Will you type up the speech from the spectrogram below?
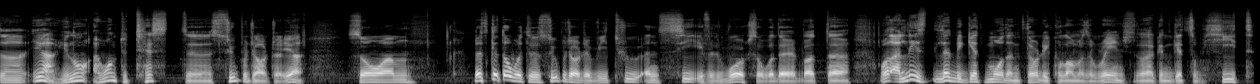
uh, yeah, you know, I want to test the supercharger. Yeah, so um, Let's get over to the Supercharger V2 and see if it works over there. But, uh, well, at least let me get more than 30 kilometers of range so I can get some heat,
